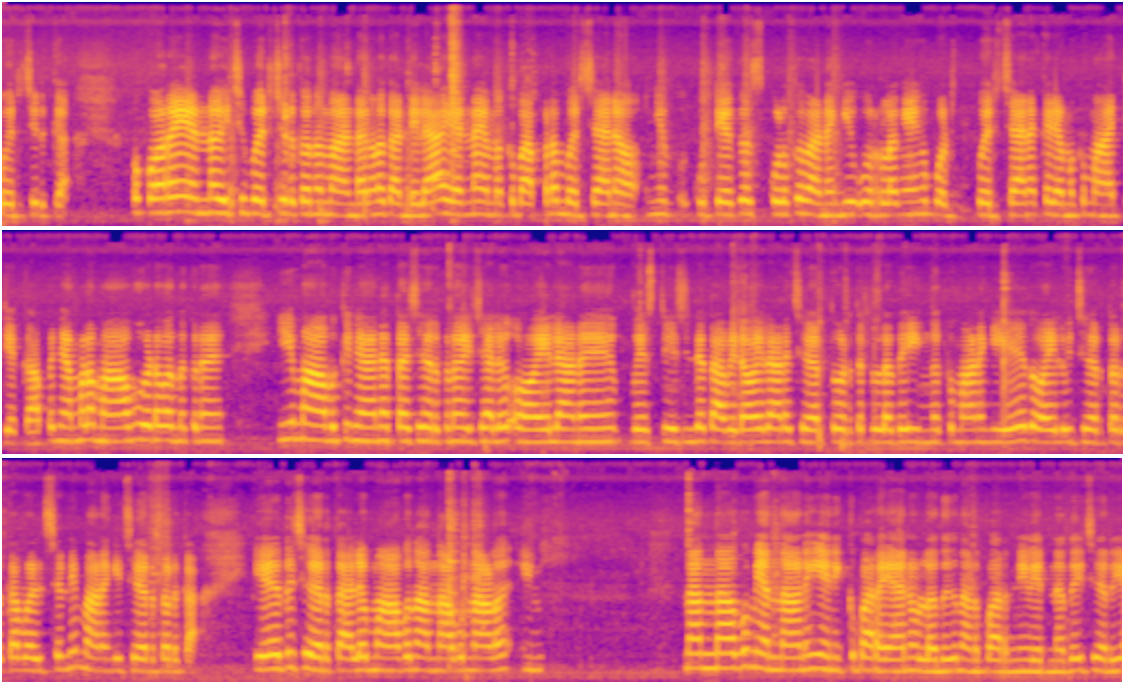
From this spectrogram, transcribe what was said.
പൊരിച്ചെടുക്കുക? അപ്പോൾ കുറേ എണ്ണ ഒഴിച്ച് പൊരിച്ചെടുക്കൊന്നും വേണ്ട. നിങ്ങൾ കണ്ടില്ല? ആ എണ്ണ നമുക്ക് പപ്പടം പൊരിച്ചാനോ ഇനി കുട്ടികൾക്ക് സ്കൂൾക്ക് വേണമെങ്കിൽ ഉരുളങ്ങേങ്ങ് പൊരി പൊരിച്ചാനൊക്കെ നമുക്ക് മാറ്റിയേക്കാം. അപ്പം നമ്മളെ മാവ് ഇവിടെ വന്നിക്കണേ. ഈ മാവ്ക്ക് ഞാൻ എത്താ ചേർക്കണമെന്ന് വെച്ചാൽ ഓയിലാണ് വെസ്റ്റേജിന്റെ തവിട ഓയിലാണ് ചേർത്ത് കൊടുത്തിട്ടുള്ളത്. ഇങ്ങക്ക് വേണമെങ്കിൽ ഏത് ഓയിലും ചേർത്ത് കൊടുക്കാം. വെളിച്ചെണ്ണയും വേണമെങ്കിൽ ചേർത്ത് കൊടുക്കാം. ഏത് ചേർത്താലും മാവ് നന്നാകുന്ന നന്നാകും എന്നാണ് എനിക്ക് പറയാനുള്ളത് എന്നാണ് പറഞ്ഞു വരുന്നത്. ചെറിയ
